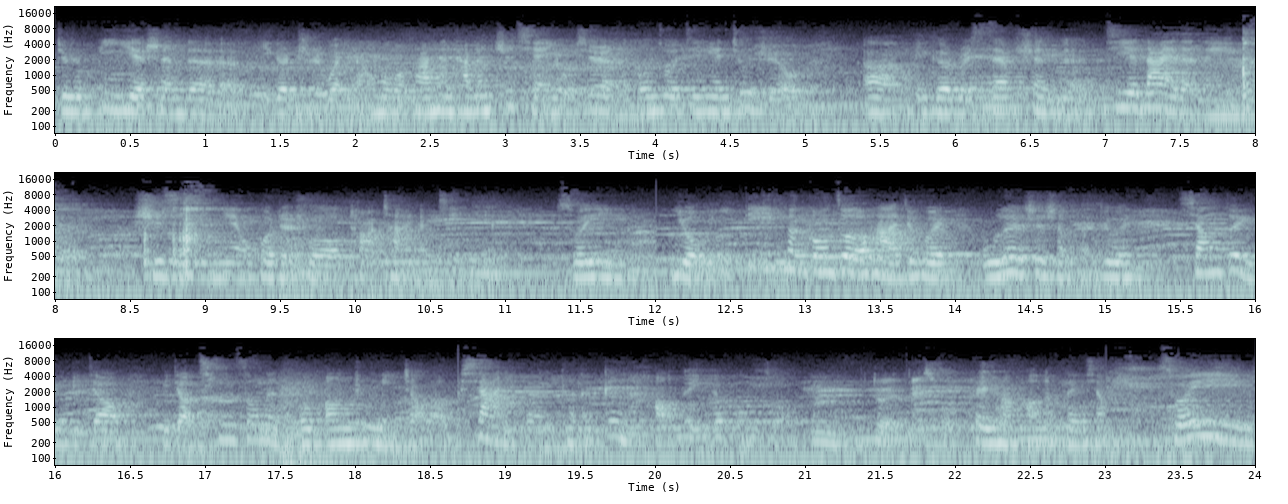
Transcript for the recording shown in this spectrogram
就是毕业生的一个职位，然后我发现他们之前有些人的工作经验就只有，呃，一个 reception 的接待的那一个实习经验，或者说 part time 的经验，所以有一第一份工作的话，就会无论是什么，就会相对于比较比较轻松的，能够帮助你找到下一份可能更好的一个工作。嗯，对，没错。非常好的分享。所以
